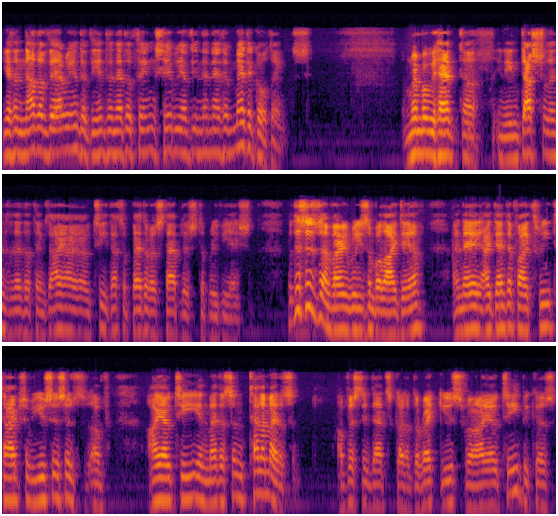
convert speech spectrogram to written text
yet another variant of the Internet of Things. Here we have the Internet of Medical Things. Remember we had uh, in the Industrial Internet of Things, IIoT, that's a better established abbreviation. But this is a very reasonable idea, and they identify three types of uses of IoT in medicine. Telemedicine. Obviously, that's got a direct use for IoT because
